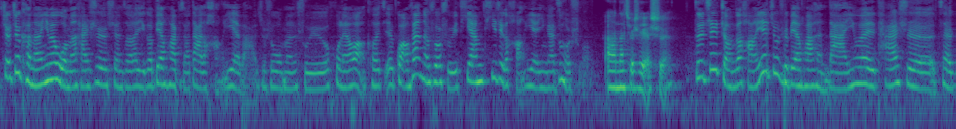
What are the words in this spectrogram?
就就可能，因为我们还是选择了一个变化比较大的行业吧，就是我们属于互联网科技，广泛的说属于 TMT 这个行业，应该这么说啊。那确实也是，对，这整个行业就是变化很大，因为它是在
